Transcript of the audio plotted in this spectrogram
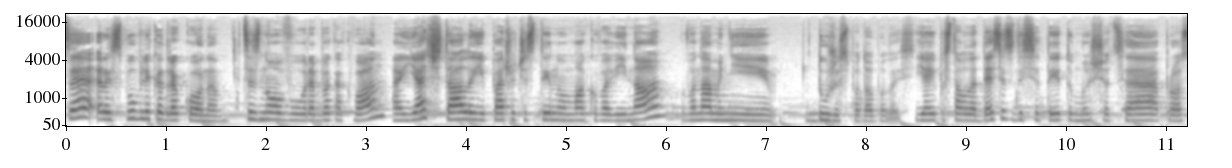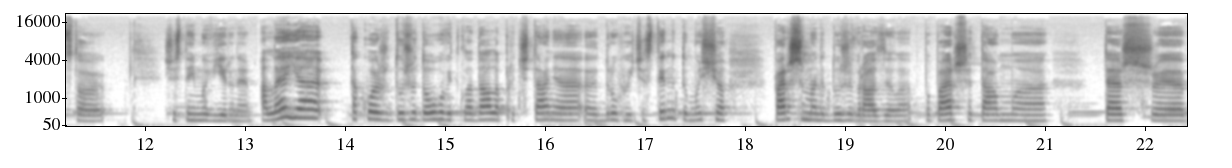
Це Республіка Дракона. Це знову Ребека Кван. Я читала її першу частину Макова війна. Вона мені дуже сподобалась. Я їй поставила 10 з 10, тому що це просто щось неймовірне. Але я також дуже довго відкладала прочитання е, другої частини, тому що перша мене дуже вразила. По-перше, там е, теж е,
